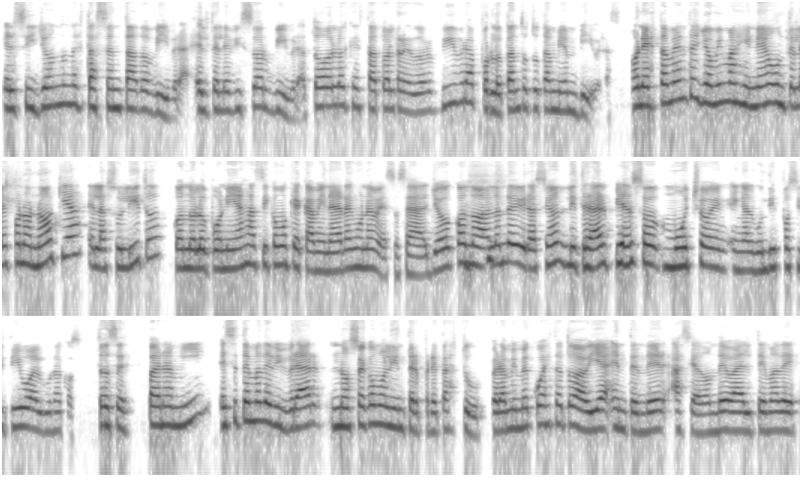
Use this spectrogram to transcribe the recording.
el sillón donde estás sentado vibra, el televisor vibra, todo lo que está a tu alrededor vibra, por lo tanto tú también vibras. Honestamente, yo me imaginé un teléfono Nokia, el azulito, cuando lo ponías así como que caminara en una mesa. O sea, yo cuando hablan de vibración, literal pienso mucho en, en algún dispositivo o alguna cosa. Entonces, para mí, ese tema de vibrar, no sé cómo lo interpretas tú, pero a mí me cuesta todavía entender hacia dónde va el tema de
